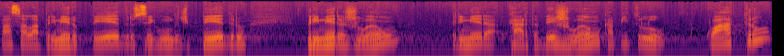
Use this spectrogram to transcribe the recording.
Passa lá primeiro Pedro, segundo de Pedro, primeira João, primeira carta de João, capítulo 4,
